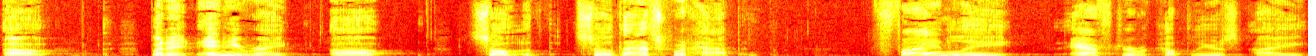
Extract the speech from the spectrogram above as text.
Uh, but at any rate, uh, so, so that's what happened. Finally, after a couple of years, I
